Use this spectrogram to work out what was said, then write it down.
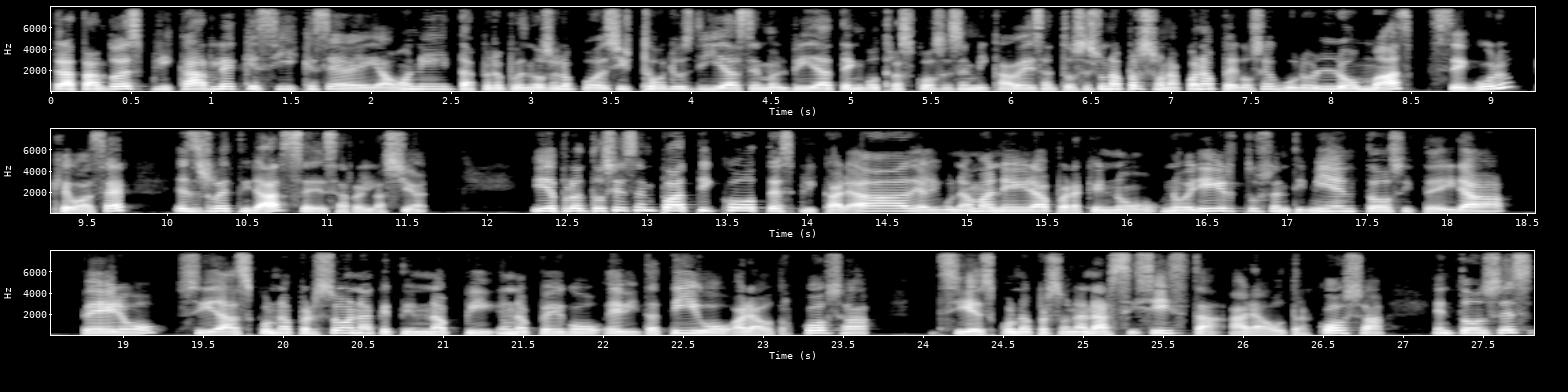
tratando de explicarle que sí, que se veía bonita, pero pues no se lo puedo decir todos los días, se me olvida, tengo otras cosas en mi cabeza. Entonces una persona con apego seguro, lo más seguro que va a hacer es retirarse de esa relación. Y de pronto si es empático, te explicará de alguna manera para que no, no herir tus sentimientos y te dirá, pero si das con una persona que tiene un apego evitativo, hará otra cosa. Si es con una persona narcisista, hará otra cosa. Entonces,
